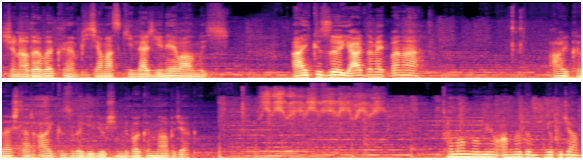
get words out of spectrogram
Şuna da bakın. Pijama skiller yeni ev almış. Ay kızı yardım et bana. Arkadaşlar ay kızı da geliyor şimdi bakın ne yapacak. Tamam Romeo anladım yapacağım.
